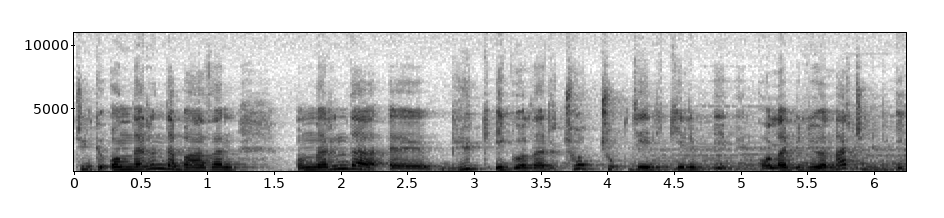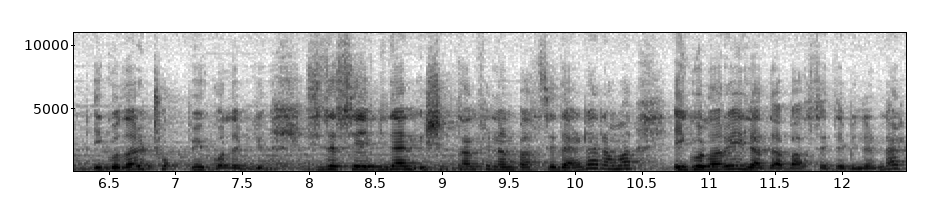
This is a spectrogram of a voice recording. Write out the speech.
Çünkü onların da bazen onların da e, büyük egoları çok çok tehlikeli e, olabiliyorlar. Çünkü e- egoları çok büyük olabiliyor. Size sevgiden, ışıktan falan bahsederler ama egolarıyla da bahsedebilirler.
